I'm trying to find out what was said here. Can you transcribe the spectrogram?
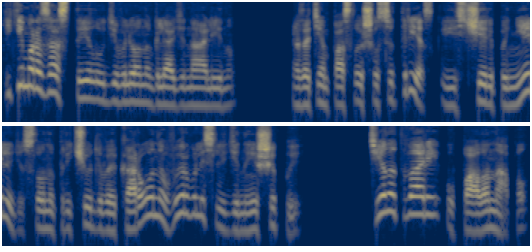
Кикимора застыла, удивленно глядя на Алину. А затем послышался треск, и из черепа нелюди, словно причудливая корона, вырвались ледяные шипы. Тело твари упало на пол.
